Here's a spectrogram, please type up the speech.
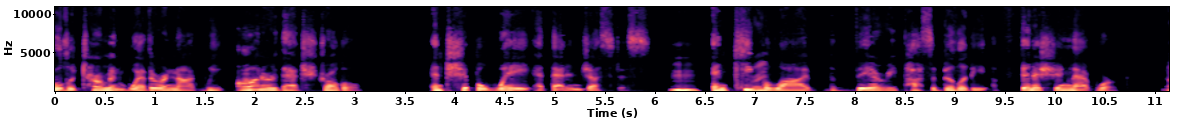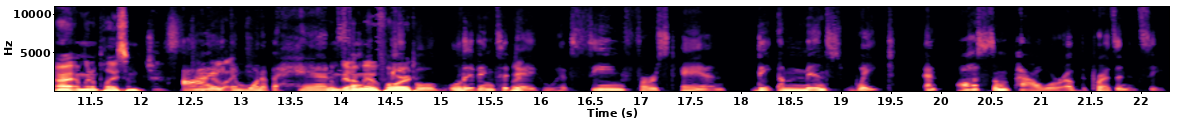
will determine whether or not we honor that struggle and chip away at that injustice Mhm. and keep Right. alive the very possibility of finishing that work. All right, I'm gonna play some. I like, am one of a handful move of forward. people living today who have seen firsthand the immense weight and awesome power of the presidency.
